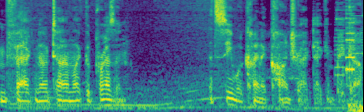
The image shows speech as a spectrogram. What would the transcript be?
In fact, no time like the present. Let's see what kind of contract I can pick up.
